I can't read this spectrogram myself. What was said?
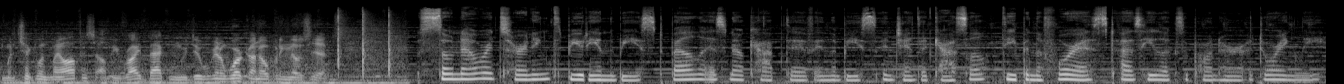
I'm gonna check in with my office. I'll be right back. When we do, we're gonna work on opening those hips. So now returning to Beauty and the Beast, Belle is now captive in the Beast's enchanted castle, deep in the forest, as he looks upon her adoringly,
